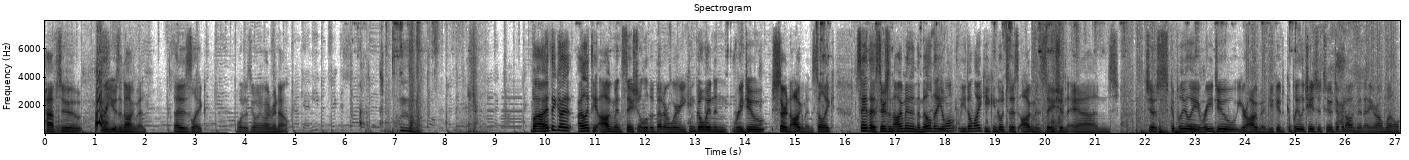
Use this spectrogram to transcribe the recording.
have to reuse an augment? That is like what is going on right now. Mm. But I think I, I like the augment station a little bit better where you can go in and redo certain augments. So like say this, there's an augment in the middle that you won't you don't like, you can go to this augment station and just completely redo your augment. You could completely change it to a different augment at your own will.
